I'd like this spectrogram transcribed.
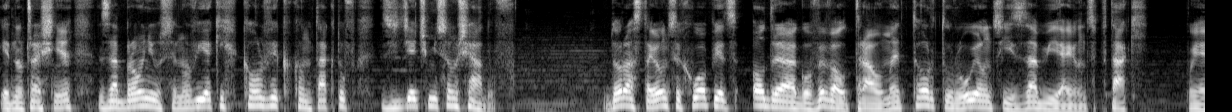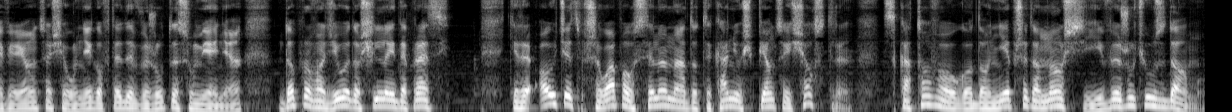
Jednocześnie zabronił synowi jakichkolwiek kontaktów z dziećmi sąsiadów. Dorastający chłopiec odreagowywał traumę, torturując i zabijając ptaki. Pojawiające się u niego wtedy wyrzuty sumienia doprowadziły do silnej depresji. Kiedy ojciec przełapał syna na dotykaniu śpiącej siostry, skatował go do nieprzytomności i wyrzucił z domu.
